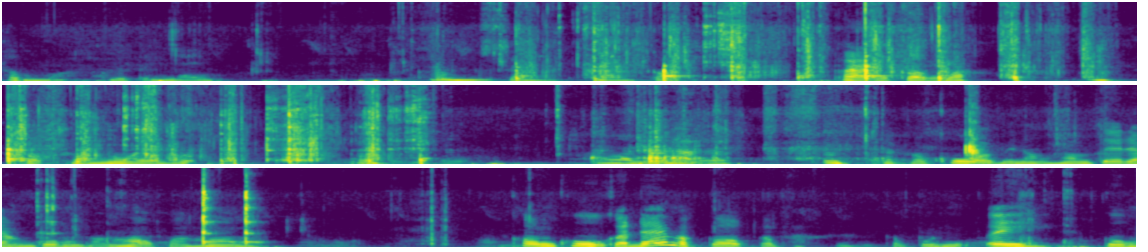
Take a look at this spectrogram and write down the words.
สมบ่คือเป็นไงของใส่หอมกรอบผ่านกล่องวะกอกทองหน่วยเนาะหอมขนาดเลยอืมแต่เขาขั่วพี่น้องหอมเตยดังกลุ่มผักหอมผักหอมคงขู่กันได้มากอกกับกับปุ่นเอ้ยกุ้ง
